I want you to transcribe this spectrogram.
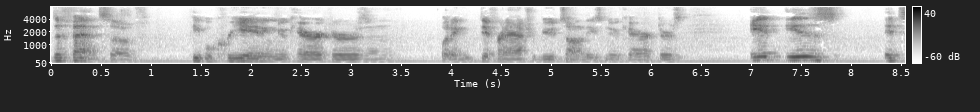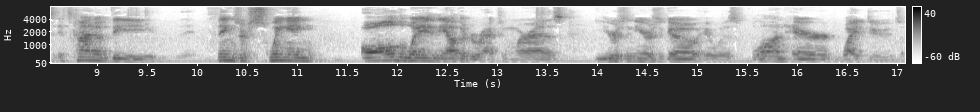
defense of people creating new characters and putting different attributes on these new characters, it is it's it's kind of the things are swinging all the way in the other direction. Whereas years and years ago, it was blonde-haired white dudes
